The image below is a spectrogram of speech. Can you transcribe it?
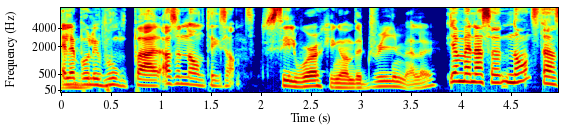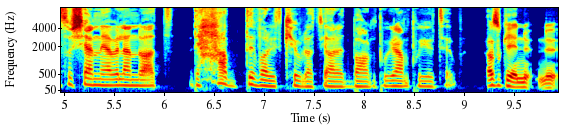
Eller Bolibompa, alltså någonting sånt. Still working on the dream eller? Ja men alltså någonstans så känner jag väl ändå att det hade varit kul att göra ett barnprogram på YouTube. Alltså okej, nu, nu,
